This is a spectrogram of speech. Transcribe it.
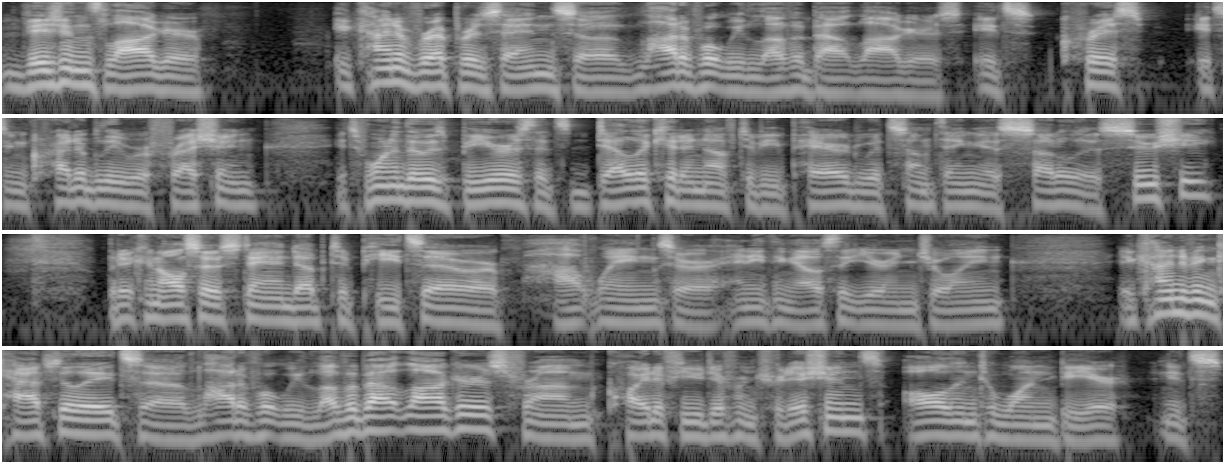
Visions Lager it kind of represents a lot of what we love about lagers. It's crisp, it's incredibly refreshing. It's one of those beers that's delicate enough to be paired with something as subtle as sushi, but it can also stand up to pizza or hot wings or anything else that you're enjoying. It kind of encapsulates a lot of what we love about lagers from quite a few different traditions all into one beer. It's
